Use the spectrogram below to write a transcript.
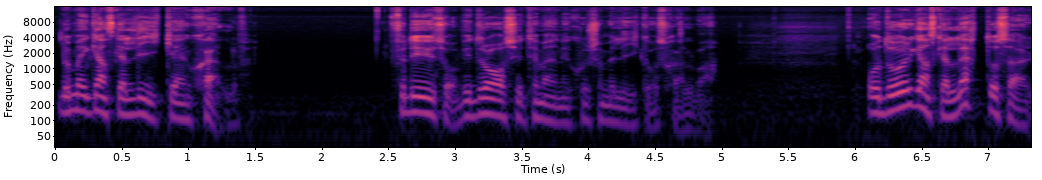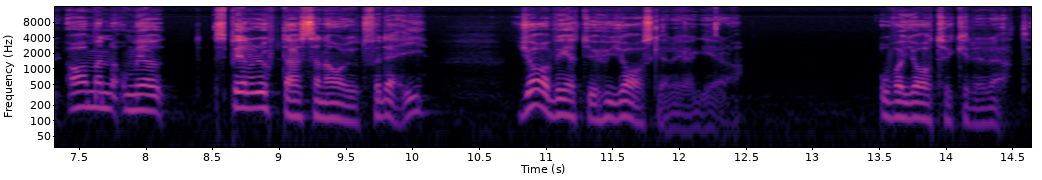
de är ganska lika en själv. För det är ju så, vi dras ju till människor som är lika oss själva. Och då är det ganska lätt att säga, ja men om jag spelar upp det här scenariot för dig. Jag vet ju hur jag ska reagera och vad jag tycker är rätt.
